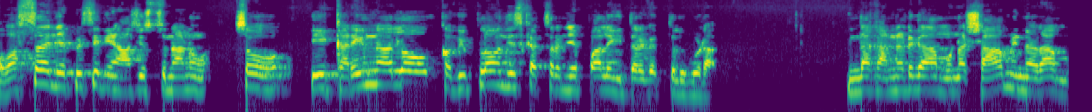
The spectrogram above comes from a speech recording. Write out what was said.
వస్తుందని చెప్పేసి నేను ఆశిస్తున్నాను. సో ఈ కరీంనగర్లో ఒక విప్లవం తీసుకొచ్చారని చెప్పాలి ఇద్దరు వ్యక్తులు కూడా. ఇందాక అన్నట్టుగా మొన్న షామ్ నిన్న రామ్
